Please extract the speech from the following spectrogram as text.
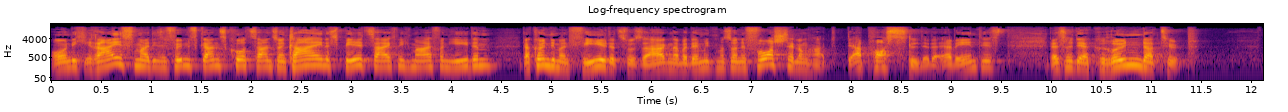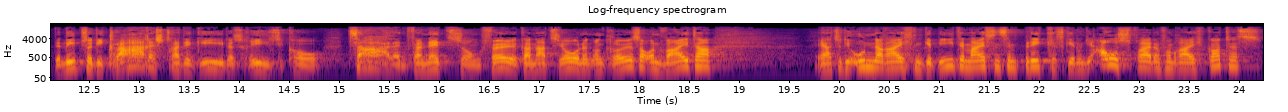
Und ich reiß mal diese fünf ganz kurz an, so ein kleines Bild zeichne ich mal von jedem. Da könnte man viel dazu sagen, aber damit man so eine Vorstellung hat. Der Apostel, der da erwähnt ist, das ist so der Gründertyp. Der liebt so die klare Strategie, das Risiko, Zahlen, Vernetzung, Völker, Nationen und größer und weiter. Er hat so die unerreichten Gebiete meistens im Blick. Es geht um die Ausbreitung vom Reich Gottes.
